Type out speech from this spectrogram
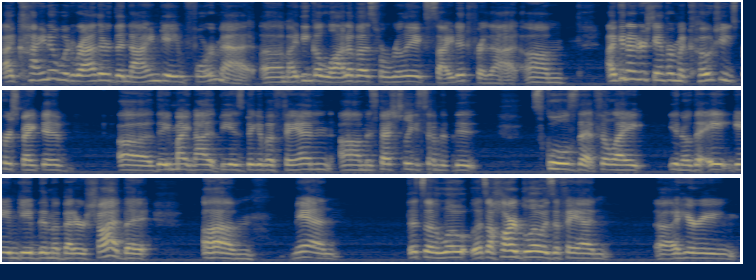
I kind of would rather the nine game format. Um, I think a lot of us were really excited for that. Um, I can understand from a coaching's perspective, uh, they might not be as big of a fan, um, especially some of the schools that feel like you know the eight game gave them a better shot but um man that's a low that's a hard blow as a fan uh hearing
